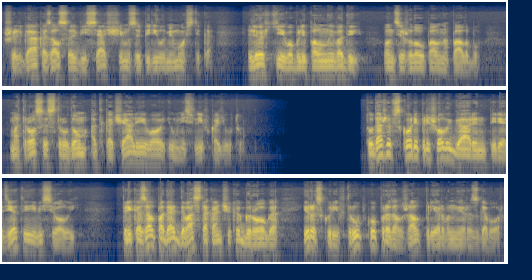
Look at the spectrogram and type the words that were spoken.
Шельга оказался висящим за перилами мостика. Легкие его были полны воды. Он тяжело упал на палубу. Матросы с трудом откачали его и унесли в каюту. Туда же вскоре пришел и Гарин, переодетый и веселый приказал подать два стаканчика Грога и, раскурив трубку, продолжал прерванный разговор.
